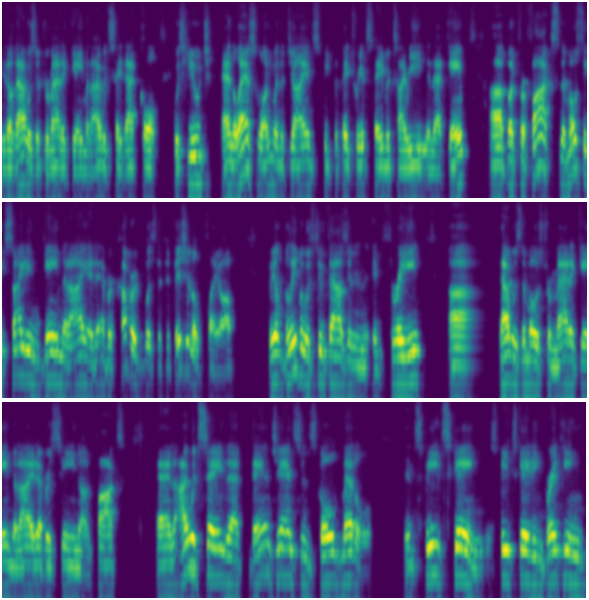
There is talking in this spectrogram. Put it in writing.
You know, that was a dramatic game, and I would say that call was huge. And the last one, when the Giants beat the Patriots, David Tyree in that game. Uh, but for Fox, the most exciting game that I had ever covered was the divisional playoff. I believe it was 2003. Uh, that was the most dramatic game that I had ever seen on Fox. And I would say that Dan Jansen's gold medal in speed skating, speed skating, breaking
